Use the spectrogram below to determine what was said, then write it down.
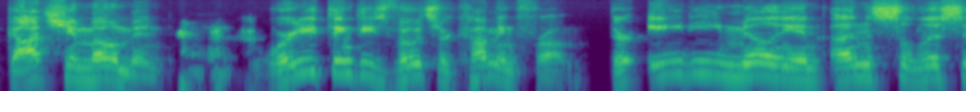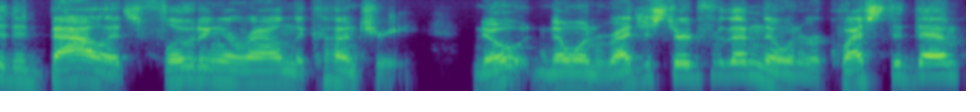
gotcha moment. Where do you think these votes are coming from? There are 80 million unsolicited ballots floating around the country. No, no one registered for them. No one requested them.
